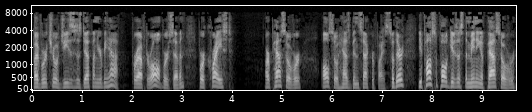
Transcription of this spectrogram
by virtue of Jesus' death on your behalf. For after all, verse 7, for Christ, our Passover, also has been sacrificed. So there, the apostle Paul gives us the meaning of Passover,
